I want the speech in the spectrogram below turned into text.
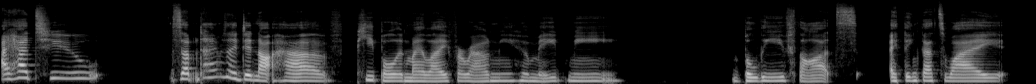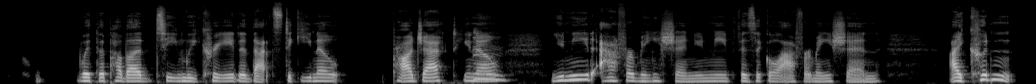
i had to sometimes i did not have people in my life around me who made me believe thoughts i think that's why with the pubud team we created that sticky note project you know mm. you need affirmation you need physical affirmation I couldn't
